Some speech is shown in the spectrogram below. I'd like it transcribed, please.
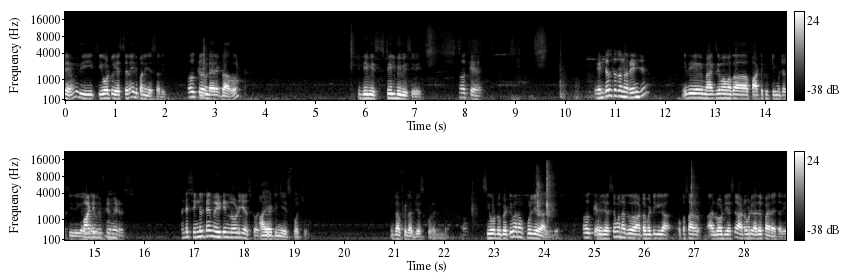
సేమ్. ఇది సిఓ టూ వేస్తేనే ఇది పని చేస్తుంది. ఓకే డైరెక్ట్ రాదు. బీబీసీ స్టీల్ బీబీసీ ఇవి ఓకే. ఎంత వెళ్తుంది అన్న రేంజ్? ఇది మాక్సిమం ఒక ఫార్టీ ఫిఫ్టీ మీటర్స్ ఈజీగా ఫార్టీ ఫిఫ్టీ మీటర్స్. అంటే సింగిల్ టైం ఎయిటీన్ లోడ్ చేసుకోవచ్చు. ఎయిటీన్ చేసుకోవచ్చు. ఇట్లా ఫిల్అప్ చేసుకోవాలి సిఓ టూ పెట్టి మనం ఫుల్ చేయాలి. ఓకే. ఫుల్ చేస్తే మనకు ఆటోమేటిక్గా ఒకసారి లోడ్ చేస్తే ఆటోమేటిక్ అదే ఫైర్ అవుతుంది.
